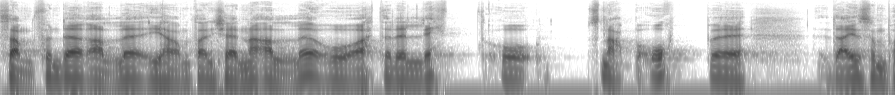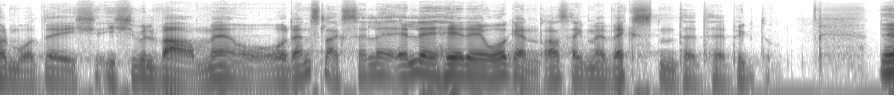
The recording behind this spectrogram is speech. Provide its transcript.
samfunn der alle i Hermetan kjenner alle, og at det er lett å snappe opp eh, de som på en måte ikke, ikke vil være med, og, og den slags? Eller, eller har det òg endra seg med veksten til, til bygda? Det,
